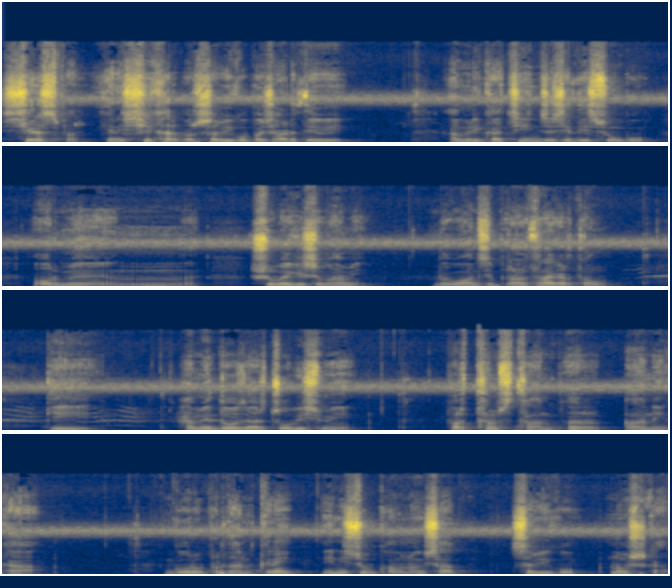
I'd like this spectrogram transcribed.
शीर्ष पर, यानी शिखर पर सभी को पछाड़ते हुए अमेरिका, चीन जैसे देशों को और मैं सुबह की सुबह में भगवान से प्रार्थना करता हूँ कि हमें 2024 में प्रथम स्थान पर आने का गौरव प्रदान करें। इन्हीं शुभकामनाओं के साथ सभी को नमस्कार।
